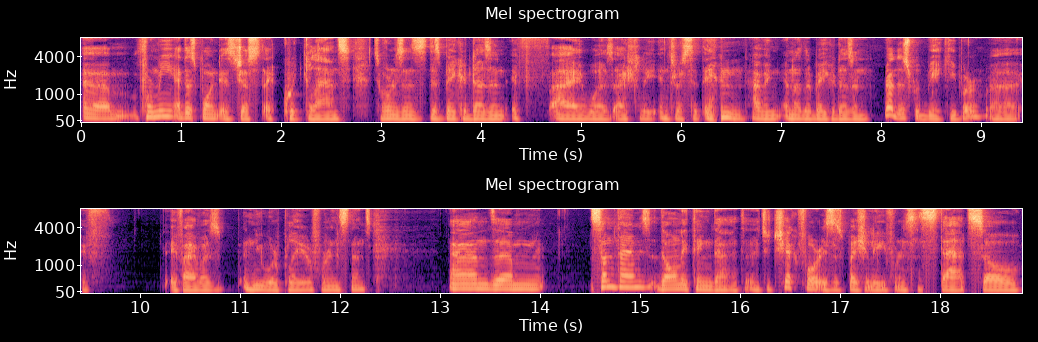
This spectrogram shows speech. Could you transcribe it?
um, for me at this point, it's just a quick glance. So for instance, this Baker dozen, if I was actually interested in having another Baker dozen, yeah, this would be a keeper. Uh, if if I was a newer player, for instance. And um, sometimes the only thing that uh, to check for is especially, for instance, stats. So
